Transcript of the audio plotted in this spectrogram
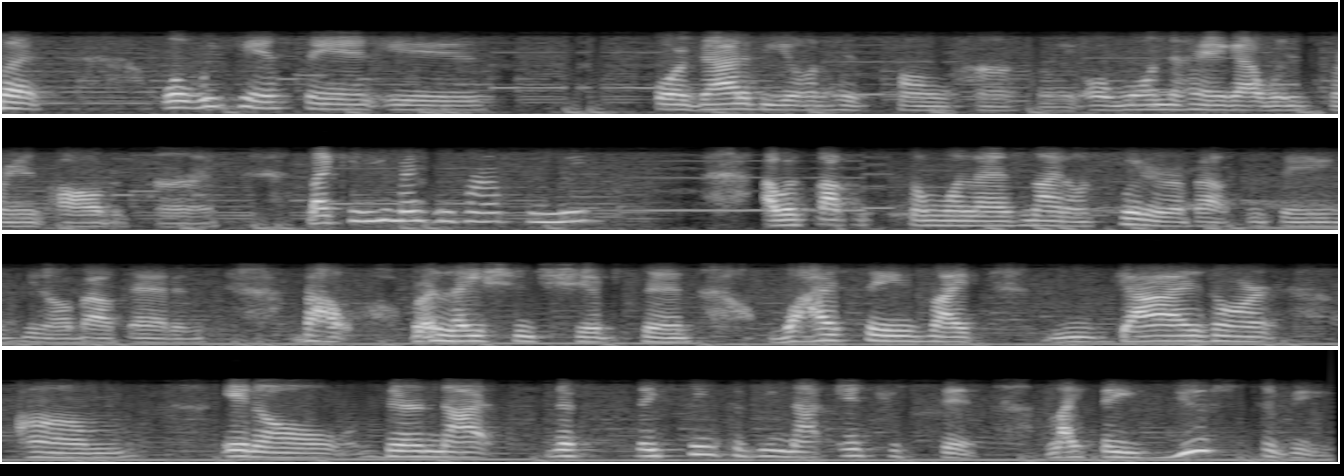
But what we can't stand is for a guy to be on his phone constantly or wanting to hang out with his friends all the time. Like, can you make some time for me? I was talking to someone last night on Twitter about some things, you know, about that and about relationships and why it seems like guys aren't, um, you know, they're not, they're, they seem to be not interested like they used to be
